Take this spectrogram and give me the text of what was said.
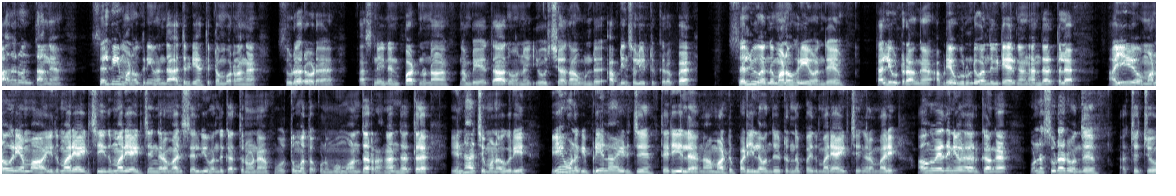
ஆதரவு வந்துட்டாங்க. செல்வியும் மனோகரியும் வந்து அதிரடியாக திட்டம் போடுறாங்க. சுடரோட ஃபஸ்ட் நைட் நிப்பாட்டணும்னா நம்ம ஏதாவது ஒன்று யோசிச்சா தான் உண்டு அப்படின்னு சொல்லிட்டு இருக்கிறப்ப செல்வி வந்து மனோகரியை வந்து தள்ளி விட்டுறாங்க. அப்படியே உருண்டு வந்துக்கிட்டே இருக்காங்க அந்த இடத்துல. ஐயோ மனோகரி அம்மா இது மாதிரி ஆயிடுச்சு இது மாதிரி ஆயிடுச்சுங்கிற மாதிரி செல்வி வந்து கத்துனோன்னே ஒத்துமொத்த குடும்பமும் வந்துடுறாங்க அந்த இடத்துல. என்னாச்சு மனோகரி? ஏன் உனக்கு இப்படியெல்லாம் ஆயிடுச்சு? தெரியல நான் மாட்டு படியில் வந்துகிட்டு இருந்தப்போ இது மாதிரி ஆயிடுச்சுங்கிற மாதிரி அவங்க வேதனையோட இருக்காங்க. உன்னை சுடர் வந்து அச்சச்சோ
